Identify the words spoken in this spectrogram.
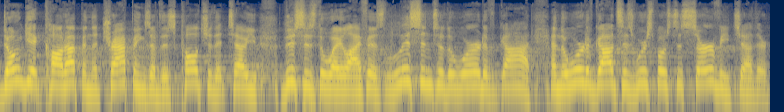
Don't get caught up in the trappings of this culture that tell you this is the way life is. Listen to the Word of God. And the Word of God says we're supposed to serve each other.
